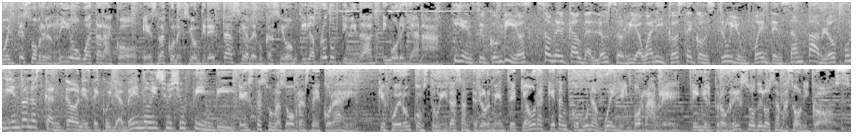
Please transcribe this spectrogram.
puente sobre el río Guataraco es la conexión directa hacia la educación y la productividad en Orellana. Y en Sucumbíos, sobre el caudaloso río Aguarico, se construye un puente en San Pablo uniendo los cantones de Cuyabeno y Chuchufindi. Estas son las obras de Ecorae, que fueron construidas anteriormente que ahora quedan como una huella imborrable en el progreso de los amazónicos.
